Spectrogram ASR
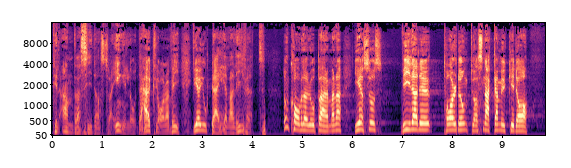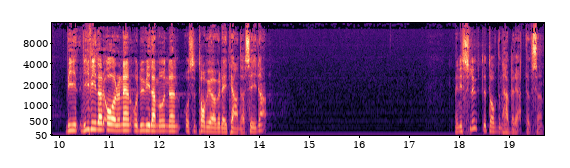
till andra sidan stranden. Ingen låg, det här klarar vi. Vi har gjort det här hela livet. De kavlar upp ärmarna. Jesus, vila du, ta det lugnt, du har snackat mycket idag. Vi, vi vilar öronen och du vilar munnen och så tar vi över dig till andra sidan. Men i slutet av den här berättelsen,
